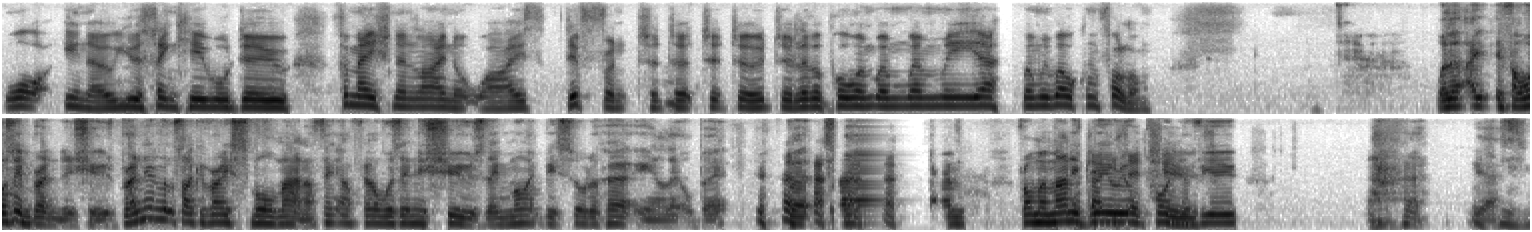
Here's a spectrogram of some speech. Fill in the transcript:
what you know, you think he will do formation and lineup wise different to to, to, to, to Liverpool when when when we uh, when we welcome Fulham. Well, I, if I was in Brendan's shoes, Brendan looks like a very small man. I think if I was in his shoes, they might be sort of hurting a little bit. But uh, um, from a managerial point of view, yes,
